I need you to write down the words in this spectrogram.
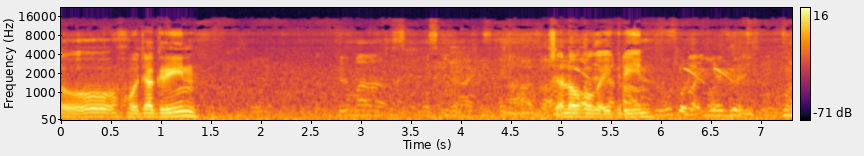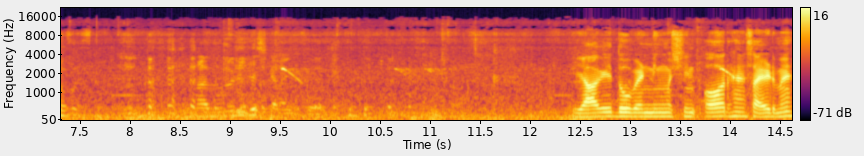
तो हो जा ग्रीन चलो हो गई ग्रीन ये आ गई दो वेंडिंग मशीन और हैं साइड में।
